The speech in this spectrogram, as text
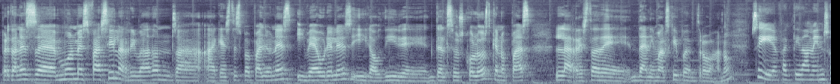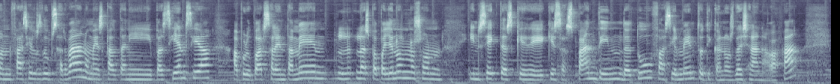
Per tant, és eh, molt més fàcil arribar doncs, a, a aquestes papallones i veure-les i gaudir de, dels seus colors que no pas la resta d'animals que hi podem trobar, no? Sí, efectivament, són fàcils d'observar, només cal tenir paciència, apropar-se lentament. Les papallones no són insectes que, que s'espantin de tu fàcilment, tot i que no es deixaran agafar,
